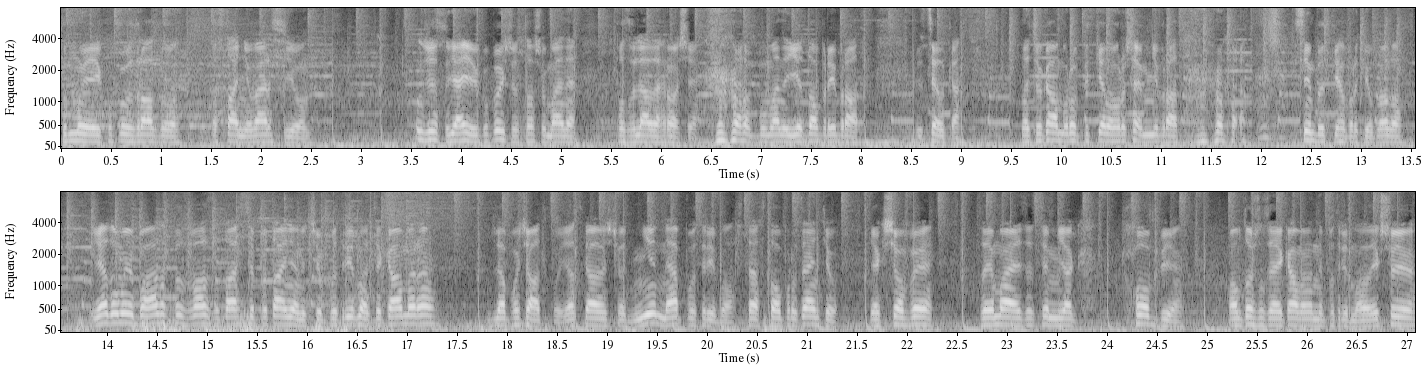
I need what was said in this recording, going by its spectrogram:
Тому я і купив зразу останню версію. Ну, Звісно, я її купив через те, що в мене дозволяли гроші. Бо в мене є добрий брат. Відсилка. На цю камеру підкинув грошей мені брат. Всім без таких братів, правда? Я думаю, багато хто з вас задасться питанням, чи потрібна ця камера для початку. Я скажу, що ні, не потрібна. Це 100%. Якщо ви займаєтеся цим як хобі, вам точно ця камера не потрібна. Але якщо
